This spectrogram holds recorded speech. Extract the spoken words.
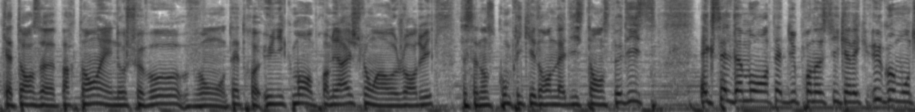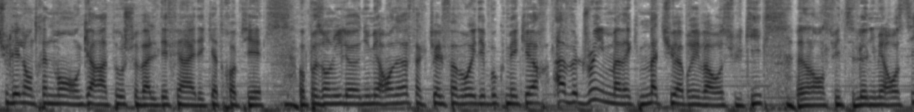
14 partants et nos chevaux vont être uniquement au premier échelon hein, aujourd'hui. Ça s'annonce compliqué de rendre la distance. Le 10, Excel d'amour en tête du pronostic avec Hugo Montulé, l'entraînement en garato, cheval déferré des quatre pieds. Opposons-lui le numéro 9, actuel favori des bookmakers, Have a Dream avec Mathieu Abrivaro-Sulky. Ensuite le numéro 6,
